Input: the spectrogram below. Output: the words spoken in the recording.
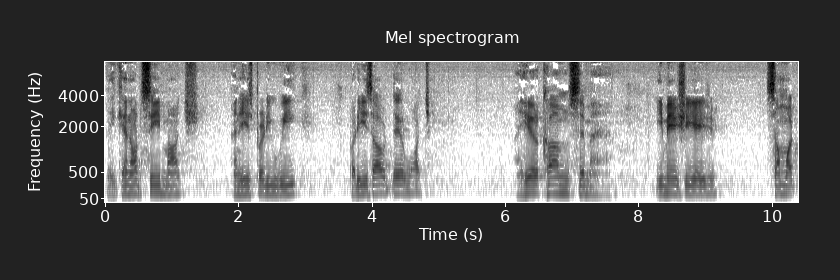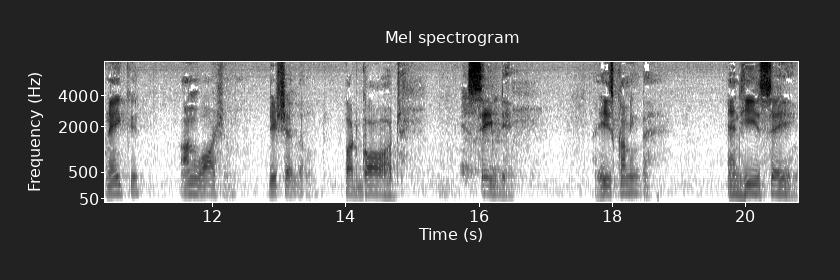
He cannot see much and he's pretty weak but he's out there watching. And here comes a man, emaciated, somewhat naked, unwashed, disheveled, but God saved him. And he's coming back. And he's saying,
